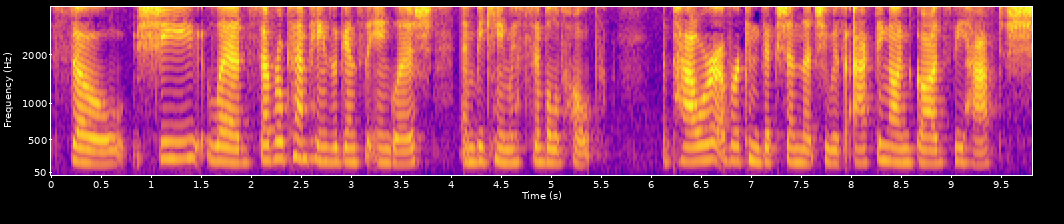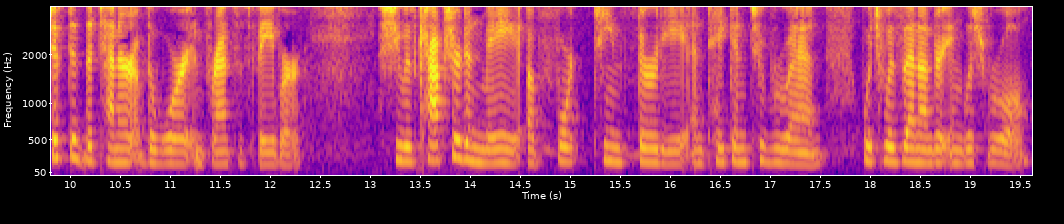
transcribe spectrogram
So she led several campaigns against the English and became a symbol of hope. The power of her conviction that she was acting on God's behalf shifted the tenor of the war in France's favor. She was captured in May of 1430 and taken to Rouen, which was then under English rule.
